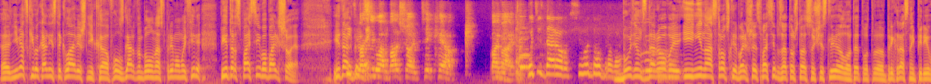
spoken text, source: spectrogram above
э, немецкий вокалист и клавишник э, Fools Garden был у нас в прямом эфире. Питер, спасибо большое. Итак, Питер, друзья, Спасибо большое. Take care. Bye bye. Будьте здоровы, всего доброго. будем здоровы. И Нина Островская, большое спасибо за то, что осуществила вот этот вот э, прекрасный перевод.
